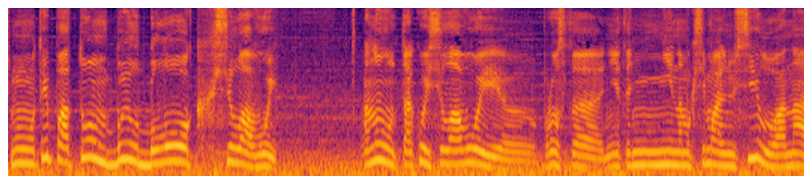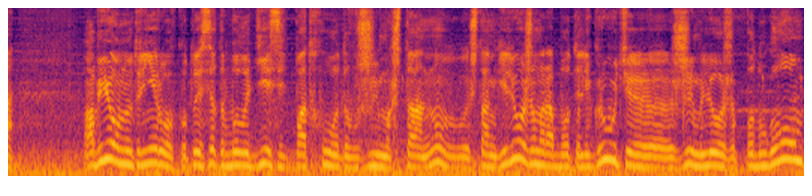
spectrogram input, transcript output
Вот, и потом был блок силовой. Ну, такой силовой, э, просто это не на максимальную силу, а на объемную тренировку. То есть это было 10 подходов жима штанг. Ну, штанги лежа мы работали, грудь, э, жим лежа под углом,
